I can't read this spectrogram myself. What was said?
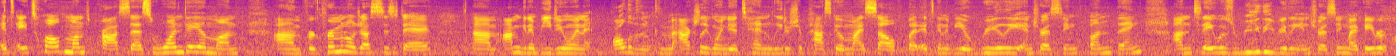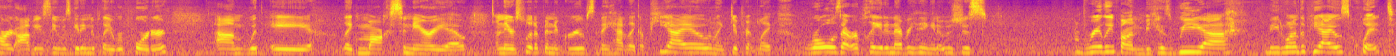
It's a 12 month process, one day a month um, for Criminal Justice Day. Um, I'm gonna be doing all of them because I'm actually going to attend Leadership Pasco myself, but it's gonna be a really interesting, fun thing. Um, today was really, really interesting. My favorite part obviously was getting to play reporter um, with a like mock scenario and they were split up into groups and they had like a PIO and like different like roles that were played and everything and it was just really fun because we uh, made one of the PIOs quit.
